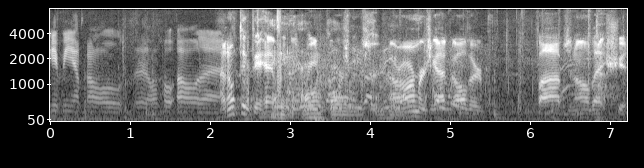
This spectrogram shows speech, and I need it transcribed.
Get me up all all, all uh. I don't think they have any I good reinforcements. Our armor's got all their fobs and all that shit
